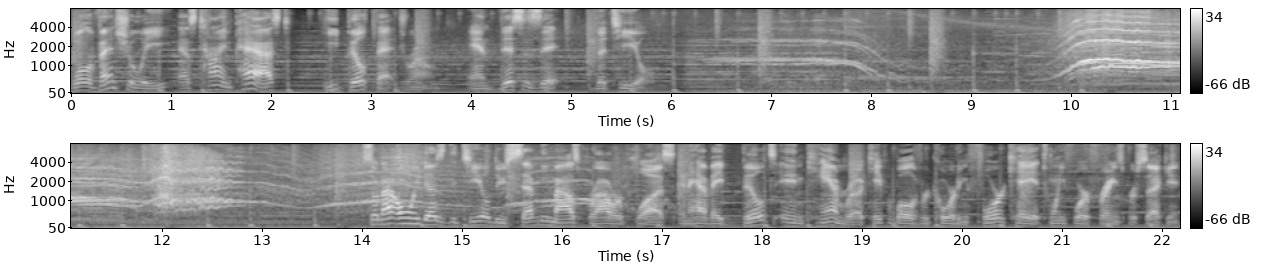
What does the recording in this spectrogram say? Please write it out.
Well, eventually, as time passed, he built that drone, and this is it the Teal. So not only does the Teal do 70 miles per hour plus and have a built-in camera capable of recording 4K at 24 frames per second,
